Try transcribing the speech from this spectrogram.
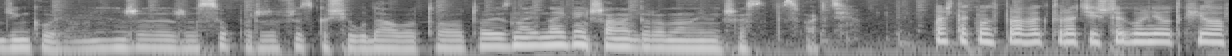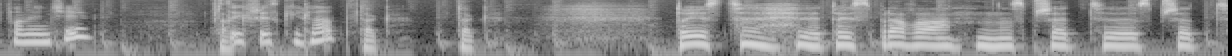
dziękują, nie? Że, że super, że wszystko się udało. To, to jest naj, największa nagroda, największa satysfakcja. Masz taką sprawę, która ci szczególnie utkwiła w pamięci? Z tak. tych wszystkich lat? Tak, tak. To jest, to jest sprawa sprzed, sprzed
